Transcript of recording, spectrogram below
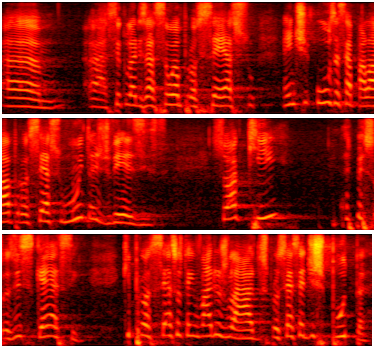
a, secularização é um processo, a gente usa essa palavra processo muitas vezes. Só que as pessoas esquecem que processo tem vários lados, processo é disputa.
